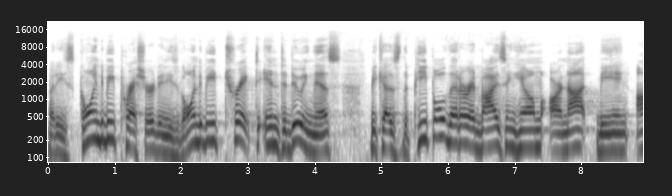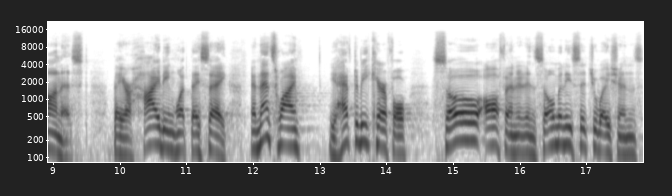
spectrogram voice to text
But he's going to be pressured and he's going to be tricked into doing this because the people that are advising him are not being honest. They are hiding what they say. And that's why you have to be careful so often and in so many situations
